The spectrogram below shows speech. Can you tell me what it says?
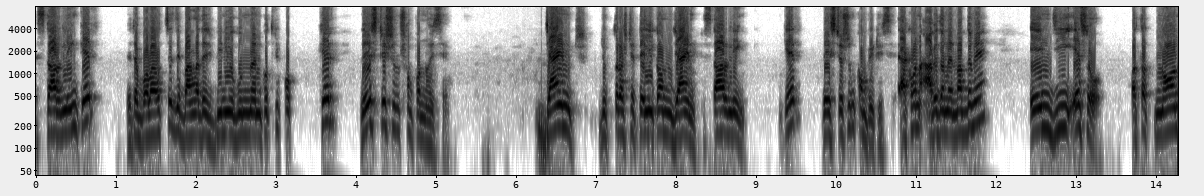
স্টার লিঙ্কের যেটা বলা হচ্ছে যে বাংলাদেশ বিনিয়োগ উন্নয়ন কর্তৃপক্ষের রেজিস্ট্রেশন সম্পন্ন হয়েছে। জায়ান্ট যুক্তরাষ্ট্রের টেলিকম জায়ান্ট স্টার লিঙ্কের রেজিস্ট্রেশন কমপ্লিট হয়েছে। এখন আবেদনের মাধ্যমে এনজিএসও অর্থাৎ নন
